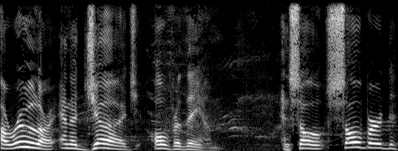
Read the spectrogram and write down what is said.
a ruler and a judge over them. And so, sobered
